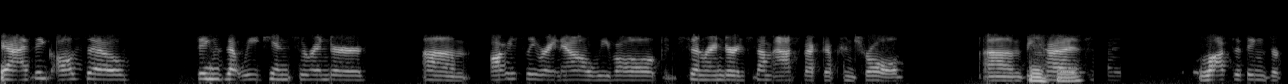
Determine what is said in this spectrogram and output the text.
Yeah, I think also things that we can surrender. Um, obviously, right now we've all surrendered some aspect of control um, because lots of things are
